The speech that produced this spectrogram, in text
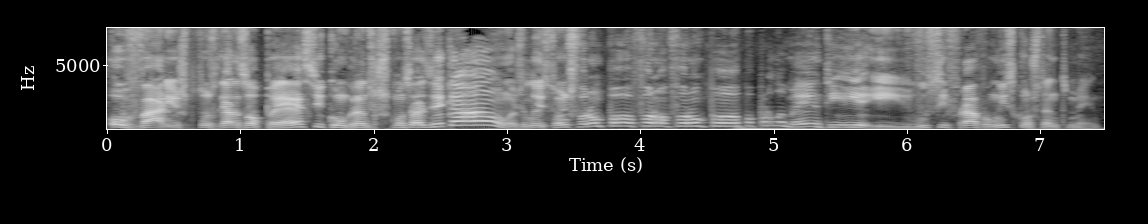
houve várias pessoas ligadas ao PS e com grandes responsáveis dizer que não, as eleições foram para, foram, foram para, para o Parlamento e, e, vocifravam isso constantemente.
